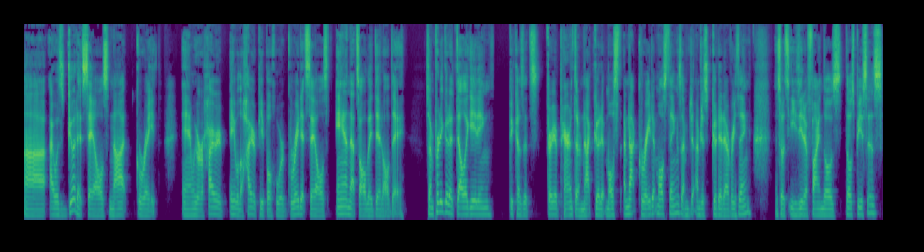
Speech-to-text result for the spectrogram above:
uh, I was good at sales, not great. And we were hire, able to hire people who were great at sales, and that's all they did all day. So I'm pretty good at delegating because it's very apparent that I'm not good at most. I'm not great at most things. I'm I'm just good at everything, and so it's easy to find those those pieces.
